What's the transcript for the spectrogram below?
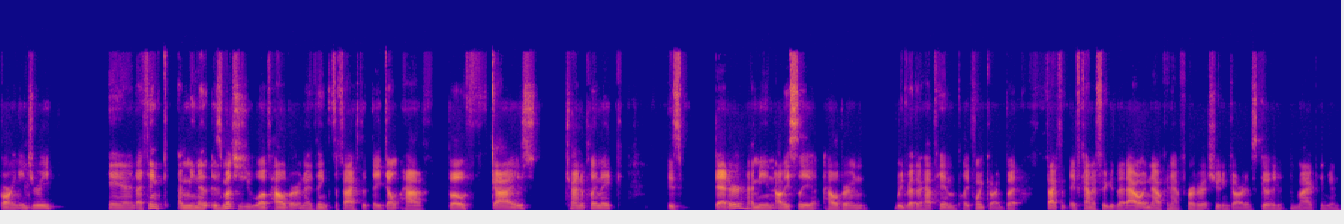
barring injury. And I think, I mean, as much as you love Halliburton, I think the fact that they don't have both guys trying to play make is better. I mean, obviously, Halliburton, we'd rather have him play point guard, but the fact that they've kind of figured that out and now can have Huerter at shooting guard is good, in my opinion.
